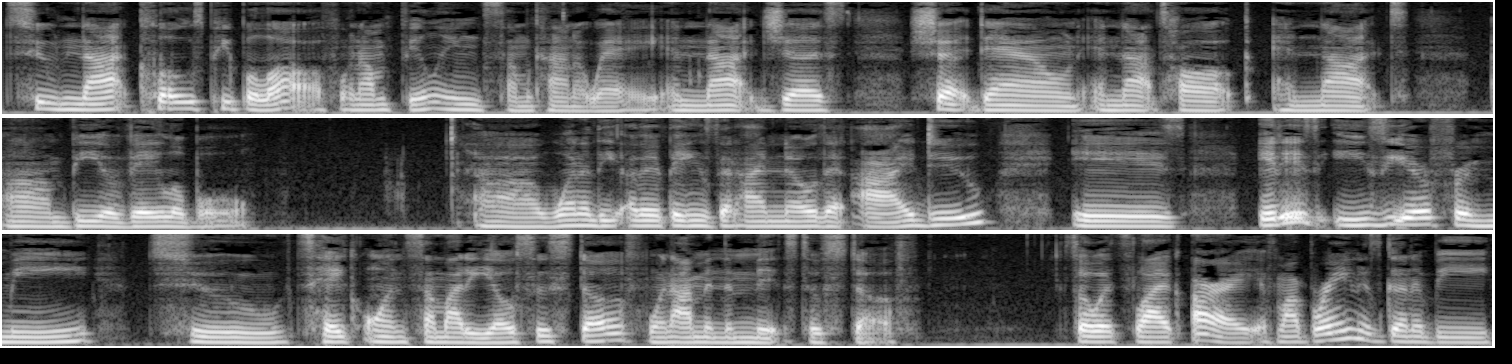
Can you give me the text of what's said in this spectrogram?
to not close people off when I'm feeling some kind of way and not just shut down and not talk and not um, be available. Uh, one of the other things that I know that I do is it is easier for me to take on somebody else's stuff when I'm in the midst of stuff. So it's like, all right, if my brain is going to be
